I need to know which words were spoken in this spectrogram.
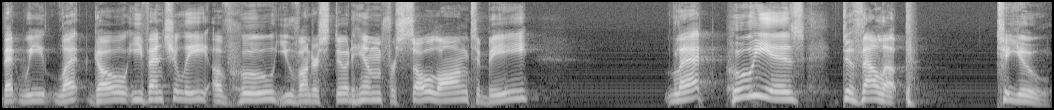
that we let go eventually of who you've understood Him for so long to be. Let who He is develop to you.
